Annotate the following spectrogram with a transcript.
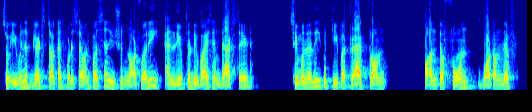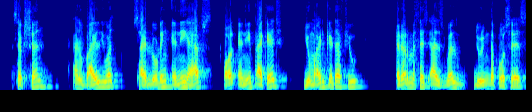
so even if it gets stuck at 47 percent you should not worry and leave the device in that state similarly you could keep a track from on the phone bottom left section and while you are sideloading any apps or any package you might get a few error message as well during the process.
